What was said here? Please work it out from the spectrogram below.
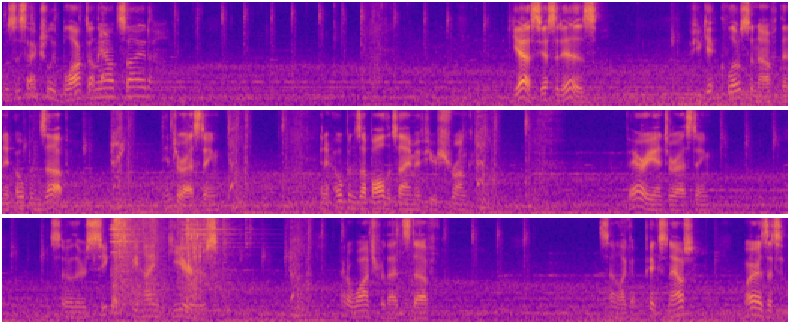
Was this actually blocked on the outside? Yes, yes it is. If you get close enough, then it opens up. Interesting. And it opens up all the time if you're shrunk. Very interesting. So there's secrets behind gears. Gotta watch for that stuff. Sounded like a pig snout. Where is it?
